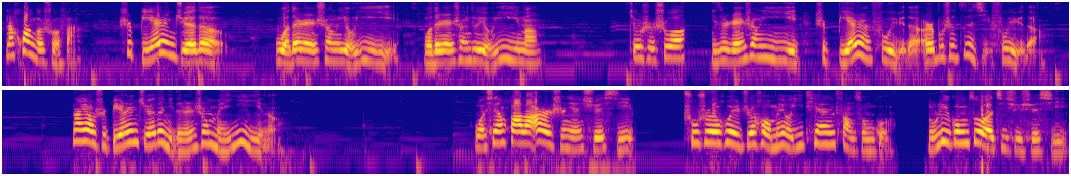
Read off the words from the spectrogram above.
那换个说法，是别人觉得我的人生有意义，我的人生就有意义吗？就是说，你的人生意义是别人赋予的，而不是自己赋予的。那要是别人觉得你的人生没意义呢？我先花了二十年学习，出社会之后没有一天放松过，努力工作，继续学习，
